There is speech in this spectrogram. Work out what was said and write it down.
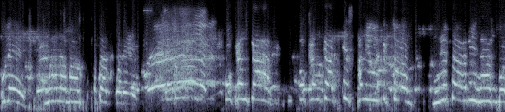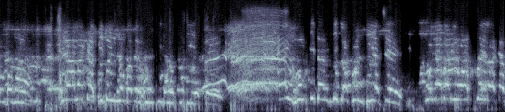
খুলে মালামাল প্রকাশ করে। ওখানকার ওখানকার স্থানীয় একজন বলব না। সে আমাকে বিভিন্ন ভাবে হুমকি ধামকি দিয়েছে। এই হুমকি ধামকি যখন দিয়েছে? এলাকার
